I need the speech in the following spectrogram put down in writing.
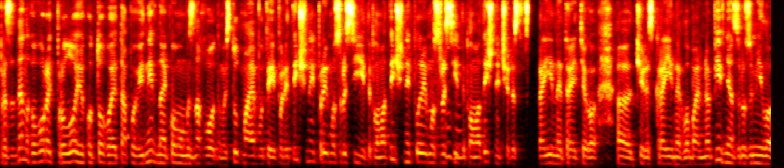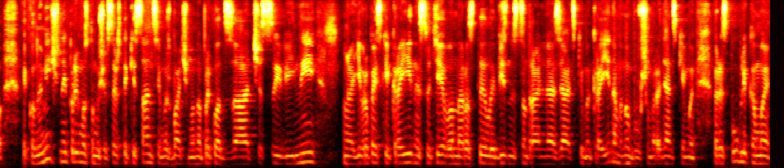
Президент говорить про логіку того етапу війни, на якому ми знаходимося. Тут має бути і політичний примус Росії, і дипломатичний примус Росії, Мгм. дипломатичний через країни третього, е, через країни глобального півдня. Зрозуміло, економічний примус, тому що все ж таки санкції. Ми ж бачимо, наприклад, за часи війни е, європейські країни суттєво наростили бізнес центральноазіатськими країнами, ну бувшими радянськими республіками,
